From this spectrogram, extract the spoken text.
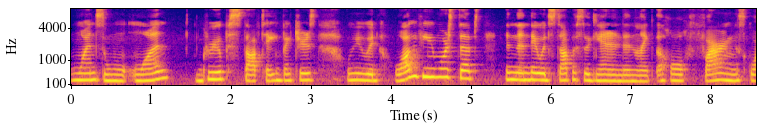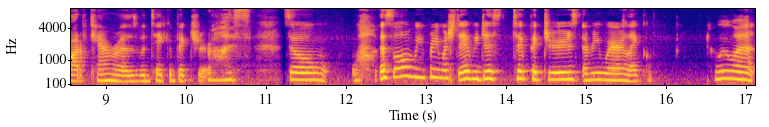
Once one group stopped taking pictures, we would walk a few more steps and then they would stop us again and then like a whole firing squad of cameras would take a picture of us. So that's all we pretty much did. We just took pictures everywhere like we went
